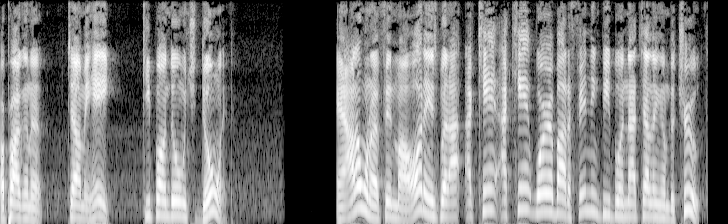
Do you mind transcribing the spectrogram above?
are probably gonna tell me, "Hey, keep on doing what you're doing." And I don't want to offend my audience, but I, I can't I can't worry about offending people and not telling them the truth.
